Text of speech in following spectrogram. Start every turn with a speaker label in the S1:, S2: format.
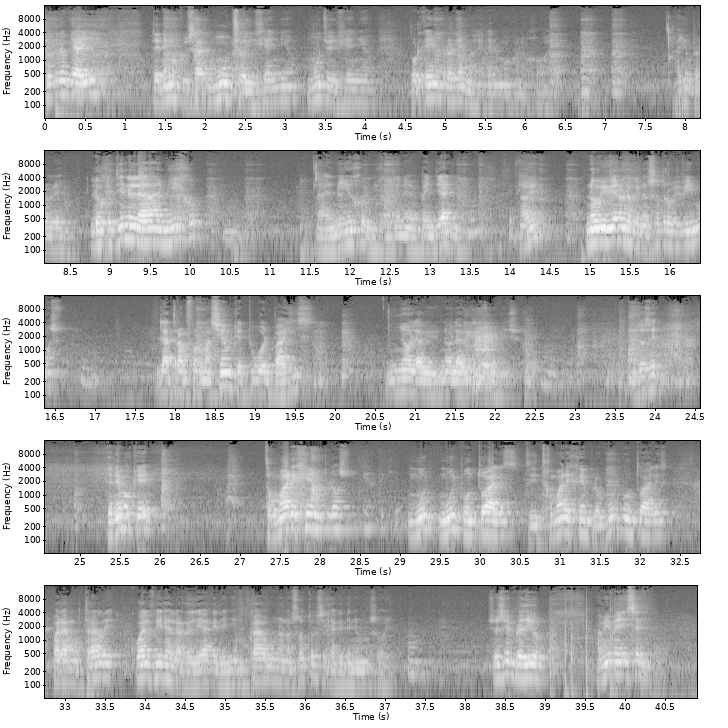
S1: Yo creo que ahí tenemos que usar mucho ingenio, mucho ingenio, porque hay un problema que tenemos con los jóvenes. Hay un problema. Los que tienen la edad de mi hijo, la de mi hijo, mi hijo tiene 20 años, ¿no, no vivieron lo que nosotros vivimos, la transformación que tuvo el país, no la, no la vivieron ellos. Entonces, tenemos que tomar ejemplos muy, muy puntuales, tomar ejemplos muy puntuales para mostrarle cuál era la realidad que teníamos cada uno de nosotros y la que tenemos hoy. Mm. Yo siempre digo, a mí me dicen,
